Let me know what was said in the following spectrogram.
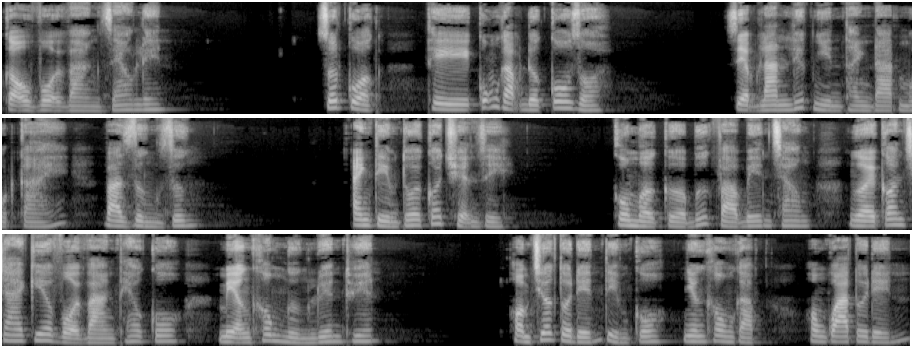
cậu vội vàng reo lên. Rốt cuộc thì cũng gặp được cô rồi. Diệp Lan liếc nhìn Thành Đạt một cái và dừng dưng. Anh tìm tôi có chuyện gì? Cô mở cửa bước vào bên trong, người con trai kia vội vàng theo cô, miệng không ngừng luyên thuyên. Hôm trước tôi đến tìm cô, nhưng không gặp. Hôm qua tôi đến,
